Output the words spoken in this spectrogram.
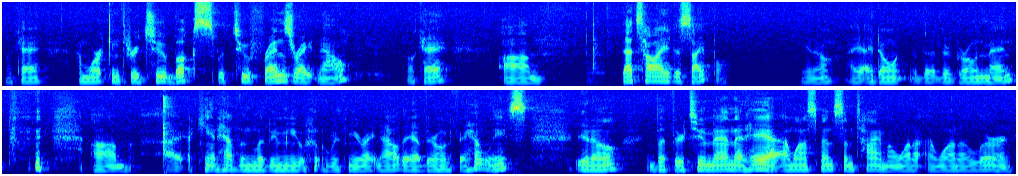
okay? I'm working through two books with two friends right now, okay? Um, that's how I disciple. You know, I, I don't, they're, they're, grown men. um, I, I, can't have them living me, with me right now. They have their own families, you know, but they're two men that, hey, I, I want to spend some time. I want to I wanna learn.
